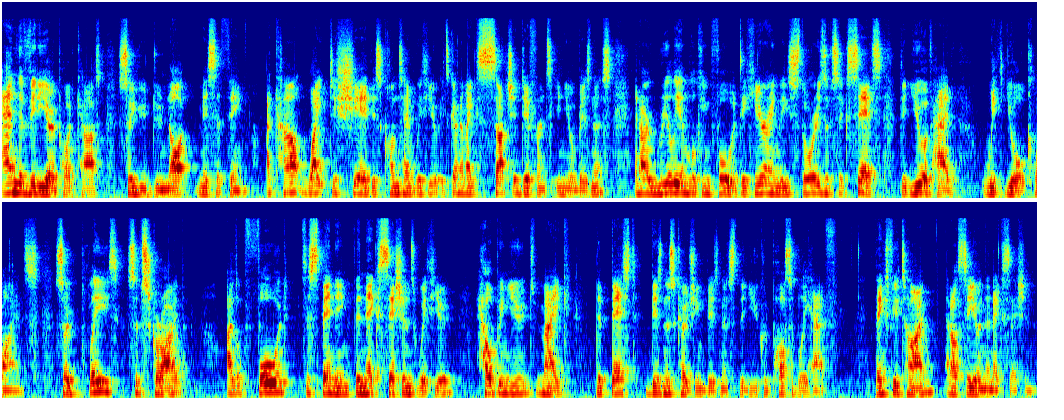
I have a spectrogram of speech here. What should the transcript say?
and the video podcast so you do not miss a thing. I can't wait to share this content with you. It's going to make such a difference in your business. And I really am looking forward to hearing these stories of success that you have had with your clients. So please subscribe. I look forward to spending the next sessions with you, helping you to make the best business coaching business that you could possibly have. Thanks for your time, and I'll see you in the next session.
